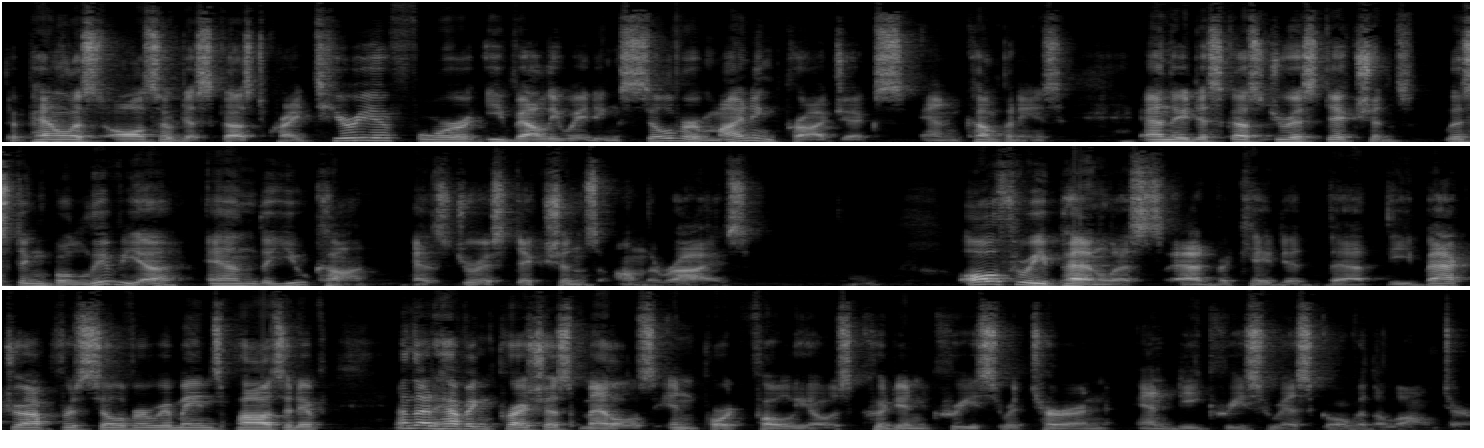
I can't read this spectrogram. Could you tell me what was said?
The panelists also discussed criteria for evaluating silver mining projects and companies and they discussed jurisdictions, listing Bolivia and the Yukon as jurisdictions on the rise. All three panelists advocated that the backdrop for silver remains positive and that having precious metals in portfolios could increase return and decrease risk over the long term.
